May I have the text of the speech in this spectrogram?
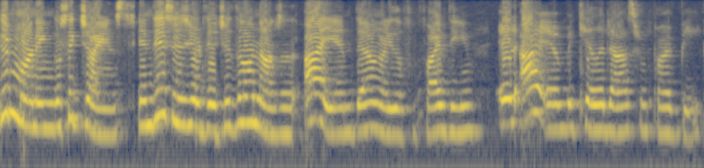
Good morning, Guzick Giants, and this is your digital announcer. I am Dan Marido from 5D. And I am Michaela Dallas from 5B.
